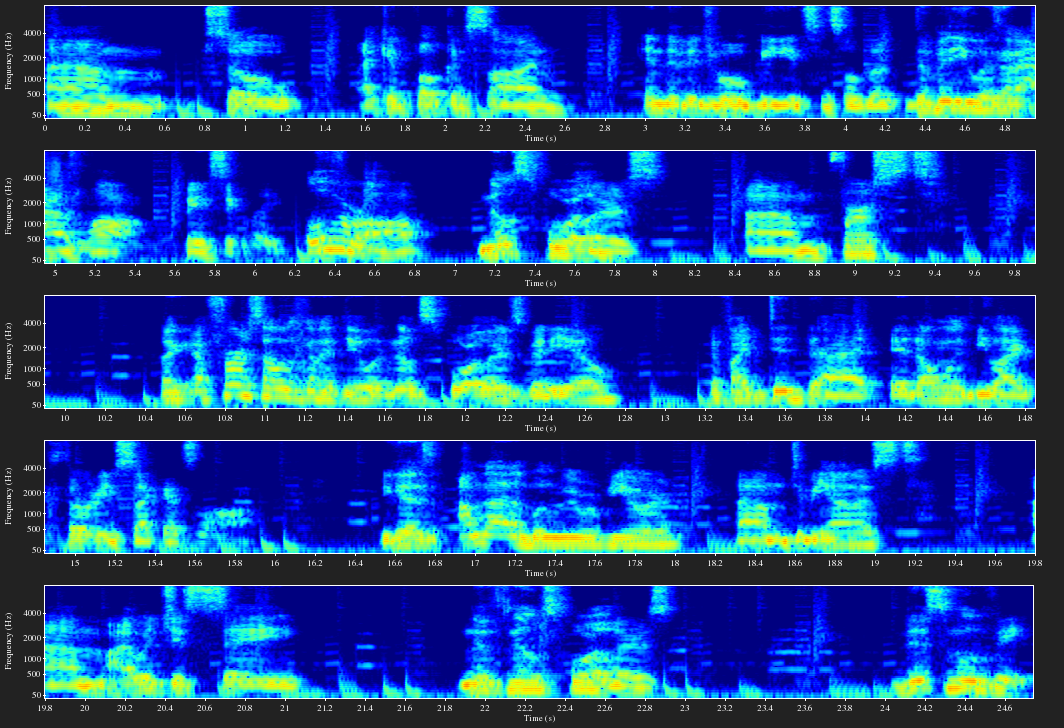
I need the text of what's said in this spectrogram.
um, so I can focus on individual beats, and so the, the video isn't as long, basically. Overall, no spoilers. Um, first, like at first I was gonna do a no spoilers video. If I did that, it'd only be like 30 seconds long. Because I'm not a movie reviewer, um, to be honest. Um, I would just say, with no spoilers, this movie,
